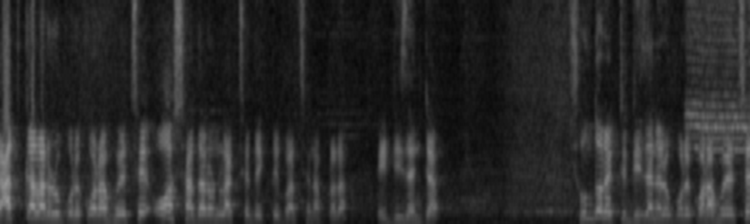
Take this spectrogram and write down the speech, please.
কাঠ কালারের উপরে করা হয়েছে। অসাধারণ লাগছে, দেখতে পাচ্ছেন আপনারা এই ডিজাইনটা। সুন্দর একটি ডিজাইনের উপরে করা হয়েছে।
